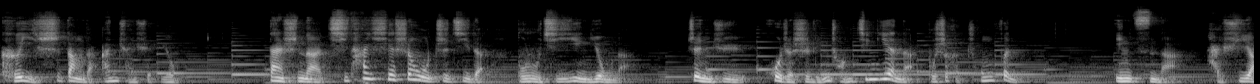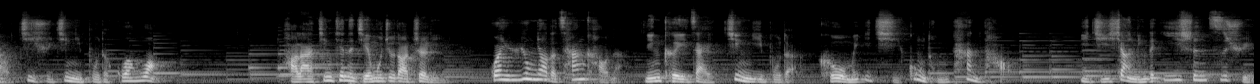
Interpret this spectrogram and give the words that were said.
可以适当的安全选用。但是呢，其他一些生物制剂的哺乳期应用呢，证据或者是临床经验呢不是很充分，因此呢还需要继续进一步的观望。好了，今天的节目就到这里。关于用药的参考呢，您可以再进一步的和我们一起共同探讨。以及向您的医生咨询。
